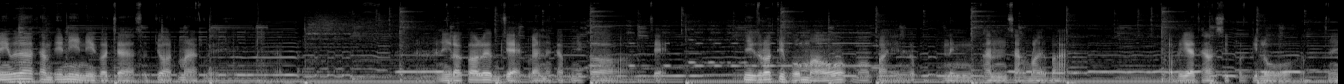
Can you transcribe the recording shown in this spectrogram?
ณีวัฒนธรรมที่นี่นี่ก็จะสุดยอดมากเลยครับอันนี้เราก็เริ่มแจกแล้วนะครับ นี่ก็แจกนี่รถที่ผมเหมาเหมาไปนะครับ 1,300 บาทกับระยะทาง 10กว่ากิโลครับนี่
